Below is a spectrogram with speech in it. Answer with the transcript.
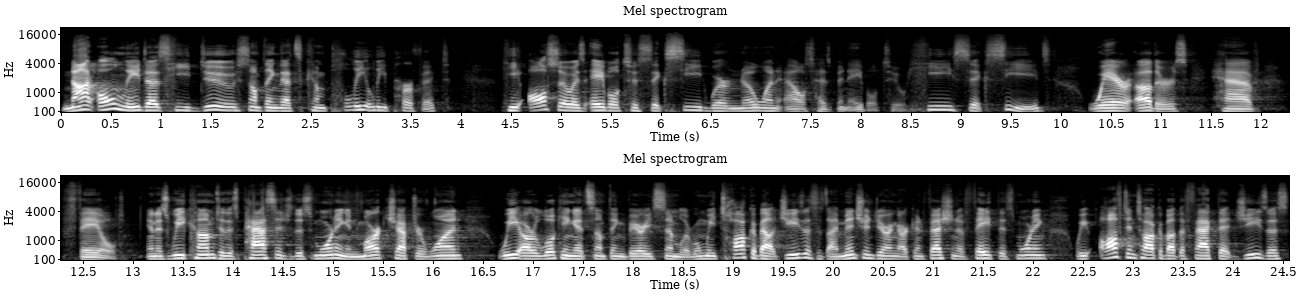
Not only does he do something that's completely perfect, he also is able to succeed where no one else has been able to. He succeeds where others have failed. And as we come to this passage this morning in Mark chapter 1, we are looking at something very similar. When we talk about Jesus, as I mentioned during our confession of faith this morning, we often talk about the fact that Jesus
